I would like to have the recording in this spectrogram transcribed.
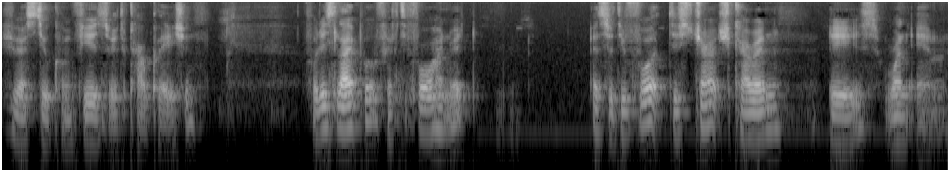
if you are still confused with the calculation. For this LiPo 5400, as a default discharge current is 1 amp,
